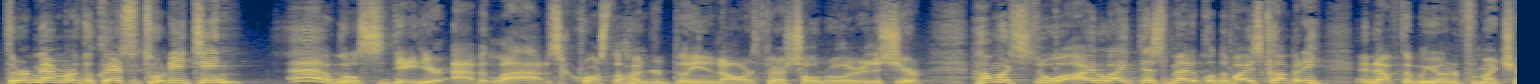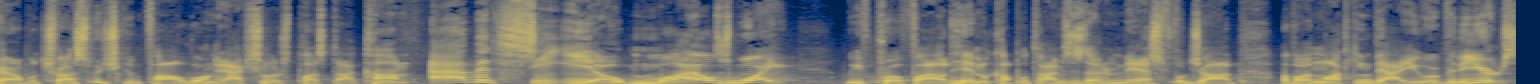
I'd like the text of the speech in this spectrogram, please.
Third member of the class of 2018? Eh, a little sedate here. Abbott Labs across the $100 billion threshold earlier this year. How much do I like this medical device company? Enough that we own it for my charitable trust, which you can follow along at actionalertsplus.com. Abbott's CEO, Miles White, We've profiled him a couple times. He's done a masterful job of unlocking value over the years,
